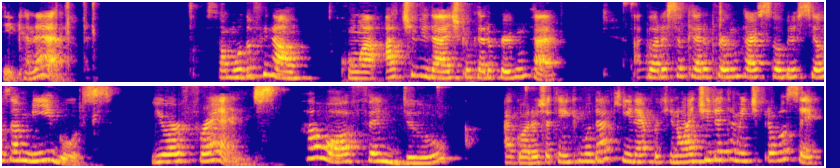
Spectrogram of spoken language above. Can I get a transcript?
take a nap? Só muda o final com a atividade que eu quero perguntar. Agora, se eu quero perguntar sobre os seus amigos, your friends, how often do. Agora eu já tenho que mudar aqui, né? Porque não é diretamente para você.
